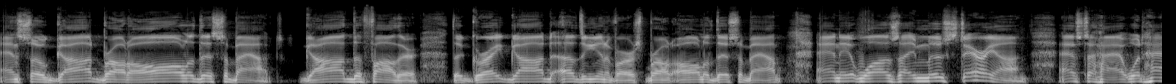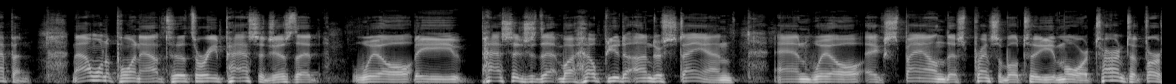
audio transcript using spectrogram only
And so God brought all of this about. God the Father, the great God of the universe, brought all of this about, and it was a mysterion as to how it would happen. Now, I want to point out two or three passages that will be passages that will help you to understand and will expound this principle to you more. Turn to 1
